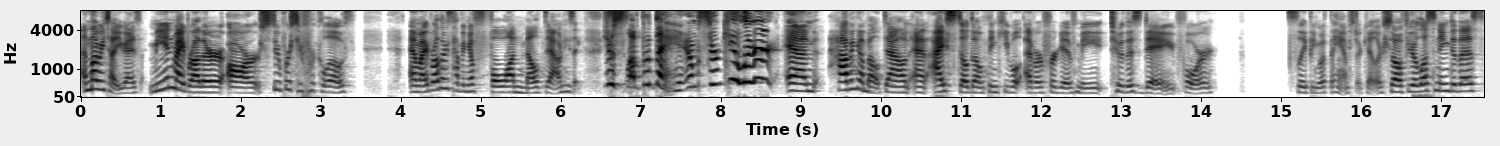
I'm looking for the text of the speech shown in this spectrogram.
And let me tell you guys, me and my brother are super, super close. And my brother's having a full on meltdown. He's like, You slept with the hamster killer? And having a meltdown. And I still don't think he will ever forgive me to this day for sleeping with the hamster killer. So if you're listening to this,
